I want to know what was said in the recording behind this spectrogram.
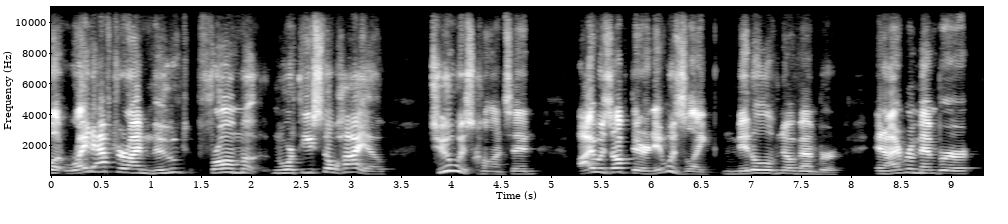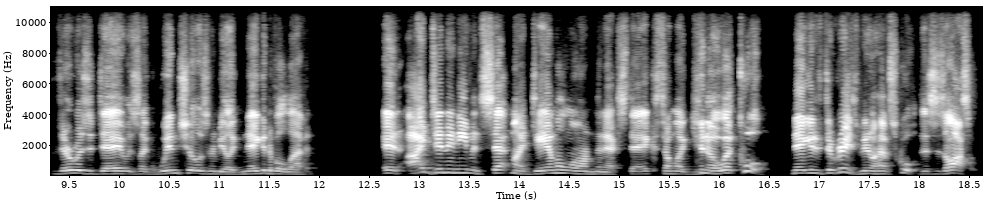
But right after I moved from Northeast Ohio to Wisconsin, I was up there and it was like middle of November. And I remember there was a day, it was like wind chill was gonna be like negative 11. And I didn't even set my damn alarm the next day because I'm like, you know what? Cool. Negative degrees. We don't have school. This is awesome.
